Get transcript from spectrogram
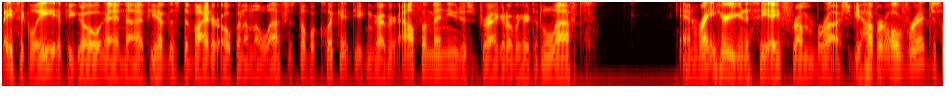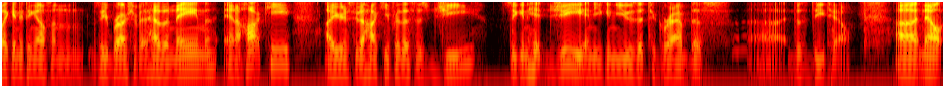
Basically, if you go and uh, if you have this divider open on the left, just double click it. You can grab your alpha menu, just drag it over here to the left, and right here, you're going to see a from brush. If you hover over it, just like anything else in ZBrush, if it has a name and a hotkey, uh, you're going to see the hotkey for this is G. So you can hit G and you can use it to grab this uh, this detail. Uh, now,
